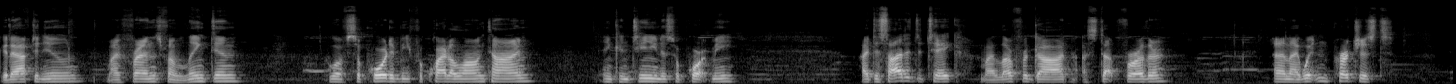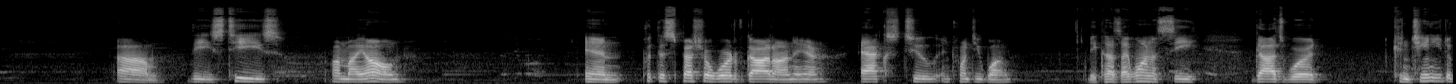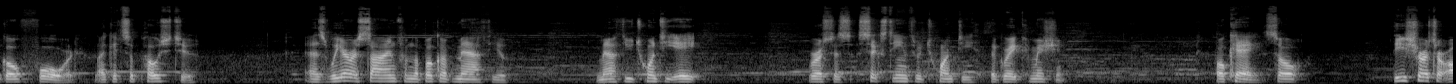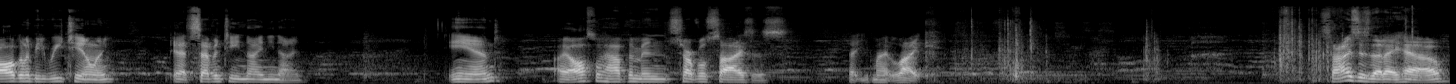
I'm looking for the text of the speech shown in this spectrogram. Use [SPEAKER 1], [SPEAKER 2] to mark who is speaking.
[SPEAKER 1] Good afternoon, my friends from LinkedIn who have supported me for quite a long time and continue to support me. I decided to take my love for God a step further and I went and purchased um, these tees on my own and put this special word of God on there, Acts 2 and 21, because I want to see God's word continue to go forward like it's supposed to. As we are assigned from the book of Matthew, Matthew 28, verses 16 through 20, the Great Commission. Okay, so these shirts are all going to be retailing at $17.99. And I also have them in several sizes that you might like. Sizes that I have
